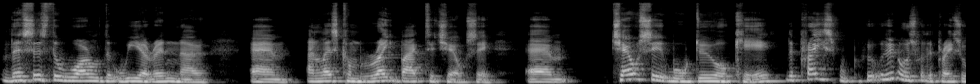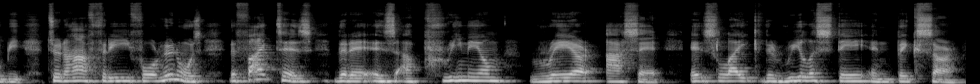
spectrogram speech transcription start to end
this is the world that we are in now. Um, and let's come right back to Chelsea. Um, Chelsea will do okay. The price, who, who knows what the price will be? Two and a half, three, four, who knows? The fact is that it is a premium, rare asset. It's like the real estate in Big Sur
